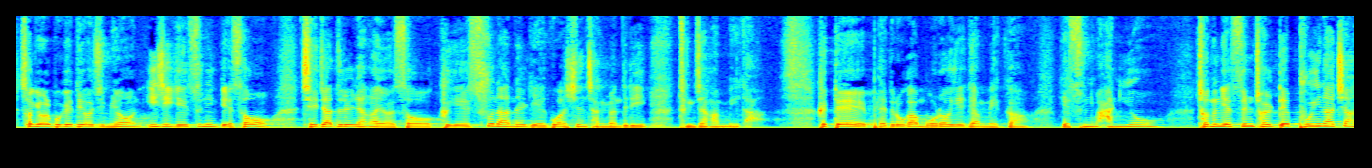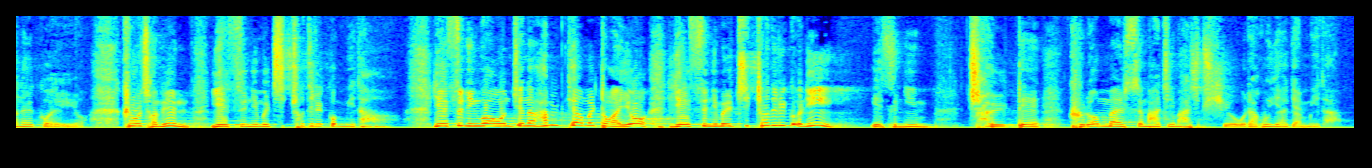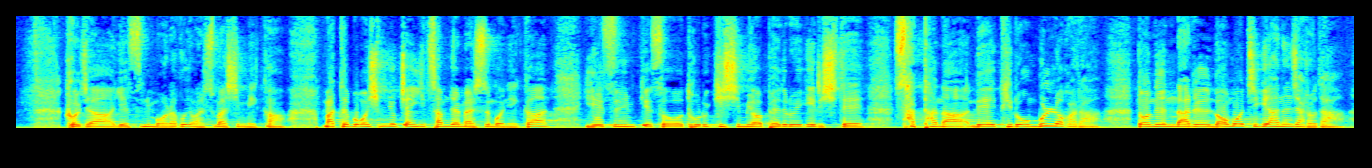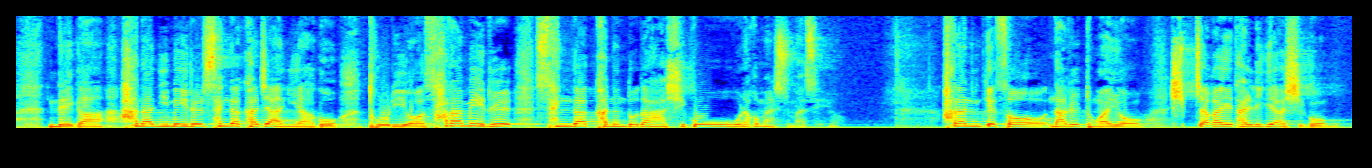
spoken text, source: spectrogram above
성경을 보게 되어지면 이제 예수님께서 제자들을 향하여서 그의 순환을 예고하시는 장면들이 등장합니다. 그때 베드로가 뭐라고 얘기합니까? 예수님 아니요. 저는 예수님 절대 부인하지 않을 거예요. 그리고 저는 예수님을 지켜드릴 겁니다. 예수님과 언제나 함께함을 통하여 예수님을 지켜드릴 거니 예수님 절대 그런 말씀 하지 마십시오 라고 이야기합니다. 그러자 예수님 뭐라고 말씀하십니까? 마태복음 16장 23절 말씀 보니까 예수님께서 돌이키시며 베드로에게 이르시되 사탄아 내 뒤로 물러가라 너는 나를 넘어지게 하는 자로다 내가 하나님의 일을 생각하지 아니하고 도리어 사람의 일을 생각하는도다 하시고라고 말씀하세요. 하나님께서 나를 통하여 십자가에 달리게 하시고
